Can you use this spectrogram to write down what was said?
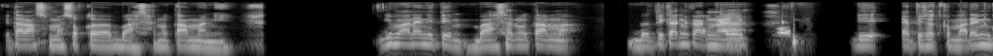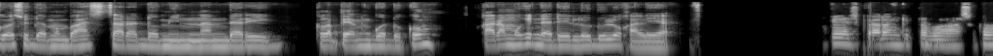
Kita langsung masuk ke bahasan utama nih. Gimana nih tim? Bahasan utama. Berarti kan karena okay di episode kemarin gue sudah membahas secara dominan dari klub yang gue dukung. Sekarang mungkin dari lu dulu kali ya. Oke, sekarang kita bahas ke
